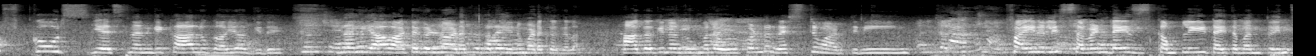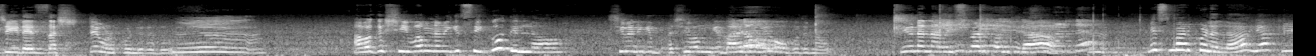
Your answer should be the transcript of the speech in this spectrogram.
ಅಫ್ಕೋರ್ಸ್ ಎಸ್ ನನಗೆ ಕಾಲು ಗಾಯ ಆಗಿದೆ. ನಾನು ಯಾವ ಆಟಗಳನ್ನೂ ಆಡೋಕ್ಕಾಗಲ್ಲ ಏನು ಮಾಡೋಕ್ಕಾಗಲ್ಲ. ಹಾಗಾಗಿ ನಾನು ರೂಮಲ್ಲೇ ಉಳ್ಕೊಂಡು ರೆಸ್ಟ್ ಮಾಡ್ತೀನಿ. ಫೈನಲಿ ಸೆವೆನ್ ಡೇಸ್ ಕಂಪ್ಲೀಟ್ ಆಯ್ತಾ ಬಂತು. ಇನ್ ತ್ರೀ ಡೇಸ್ ಅಷ್ಟೇ ಉಳ್ಕೊಂಡಿರೋದು. ಅವಾಗ ಶಿವಂ ನಮಗೆ ಸಿಗೋದಿಲ್ಲ. ಶಿವನಿಗೆ ಶಿವಂಗೆ ಬಾಳಿಗೆ ಹೋಗೋದು ನಾವು. ನೀವು ನನ್ನ ಮಿಸ್ ಮಾಡ್ಕೊಂತೀರಾ? ಮಿಸ್ ಮಾಡ್ಕೊಳ್ಳಲ್ಲ ಯಾಕೆ?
